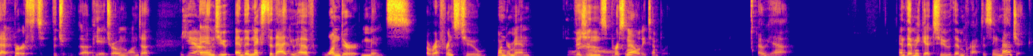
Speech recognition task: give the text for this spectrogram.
that birthed the uh, Pietro and Wanda. yeah. And you, and then next to that, you have Wonder Mints, a reference to Wonder Man. Vision's personality template. Oh yeah. And then we get to them practicing magic.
